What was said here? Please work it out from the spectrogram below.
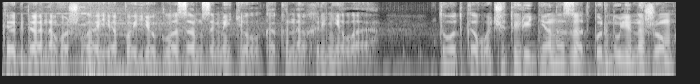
Когда она вошла, я по ее глазам заметил, как она охренела. Тот, кого четыре дня назад пырнули ножом,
